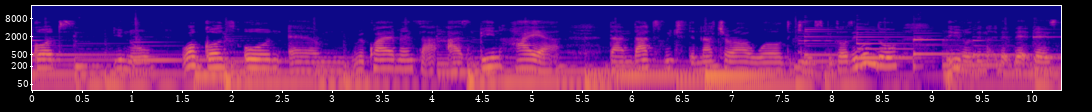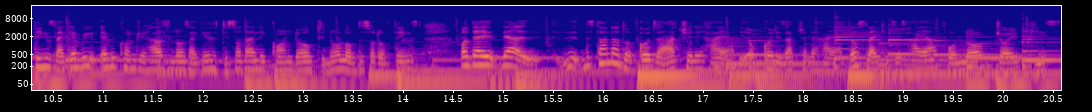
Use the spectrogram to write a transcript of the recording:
God's, you know, what God's own um, requirements are as being higher than that which the natural world gives. Because even though you know the, the, the, there's things like every every country has laws against disorderly conduct and all of these sort of things but they, they the standard of god are actually higher. Of god is actually higher. Just like it is higher for love joy peace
